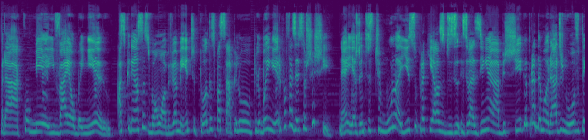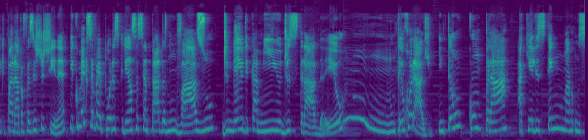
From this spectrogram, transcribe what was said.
para comer e vai ao banheiro, as crianças vão, obviamente, todas passar pelo, pelo banheiro para fazer seu xixi, né? E a gente estimula isso para que elas esvaziem a bexiga para demorar de novo ter que parar para fazer xixi, né? E como é que você vai pôr as crianças sentadas num vaso de meio de caminho de estrada? Eu não, não tenho coragem. Então, comprar aqueles tem uma, uns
